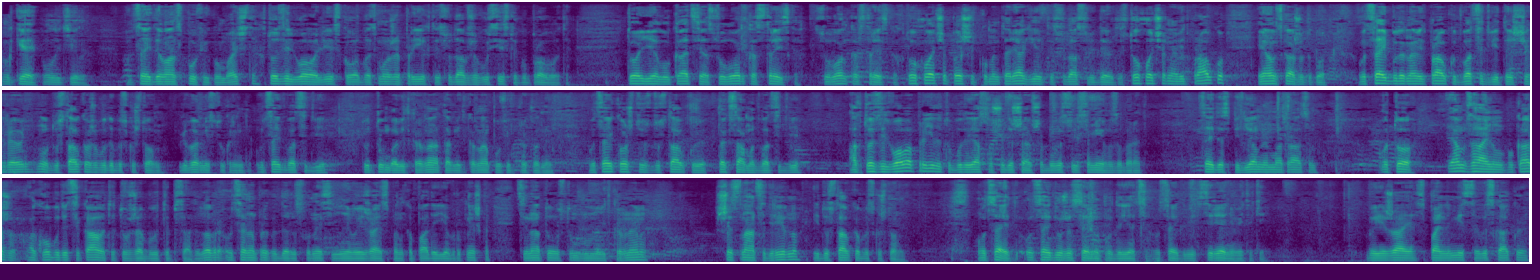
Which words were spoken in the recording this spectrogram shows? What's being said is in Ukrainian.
Окей, полетіли. Оцей диван з пуфіком, бачите? Хто зі Львова, Львівська область, може приїхати сюди вже в усісти попробувати. То є локація Солонка Стрийська. Солонка Стрийська. Хто хоче, пишіть в коментарях, їдете сюди собі дивитесь. Хто хоче на відправку, я вам скажу тако. Оцей буде на відправку 22 тисячі гривень. Ну, доставка вже буде безкоштовна. Любе місто України. Оцей 22. Тут тумба відкривна, там відкривна пуфік прикладний. Оцей коштує з доставкою так само 22. А хто зі Львова приїде, то буде ясно, що дешевше, бо ви собі самі його заберете. Це йде з підйомним матрацем. Ото я вам в загальному покажу, а кого буде цікавити, то вже будете писати. Добре, оце, наприклад, де розхідне сидіння виїжджає, спинка падає, єврокнижка. Ціна того з тумбами відкривними 16 рівно і доставка безкоштовна. Оцей, оцей дуже сильно продається. Оцей дивіться, сиренєвий такий. Виїжджає, спальне місце вискакує.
